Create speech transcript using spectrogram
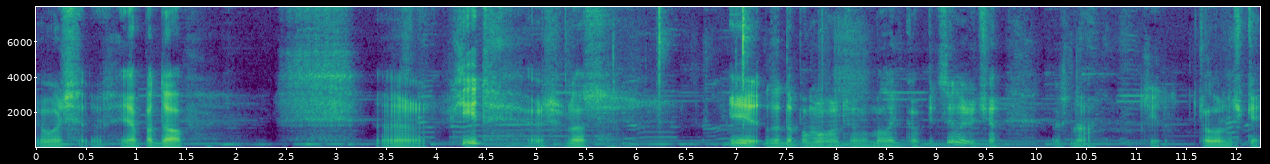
Ось е, я подав е, вхід у нас. І за допомогою цього маленького підсилювача на ці колоночки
